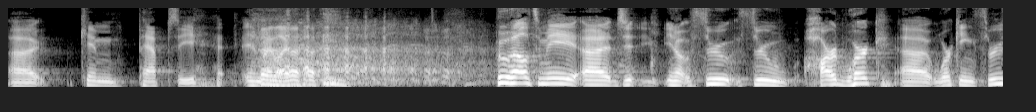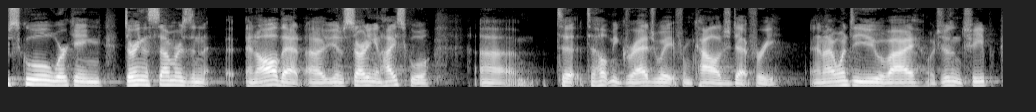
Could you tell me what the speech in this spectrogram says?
uh, Kim Papsy in my life. who helped me, uh, j- you know, through through hard work, uh, working through school, working during the summers, and and all that. Uh, you know, starting in high school, um, to to help me graduate from college debt free. And I went to U of I, which isn't cheap.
